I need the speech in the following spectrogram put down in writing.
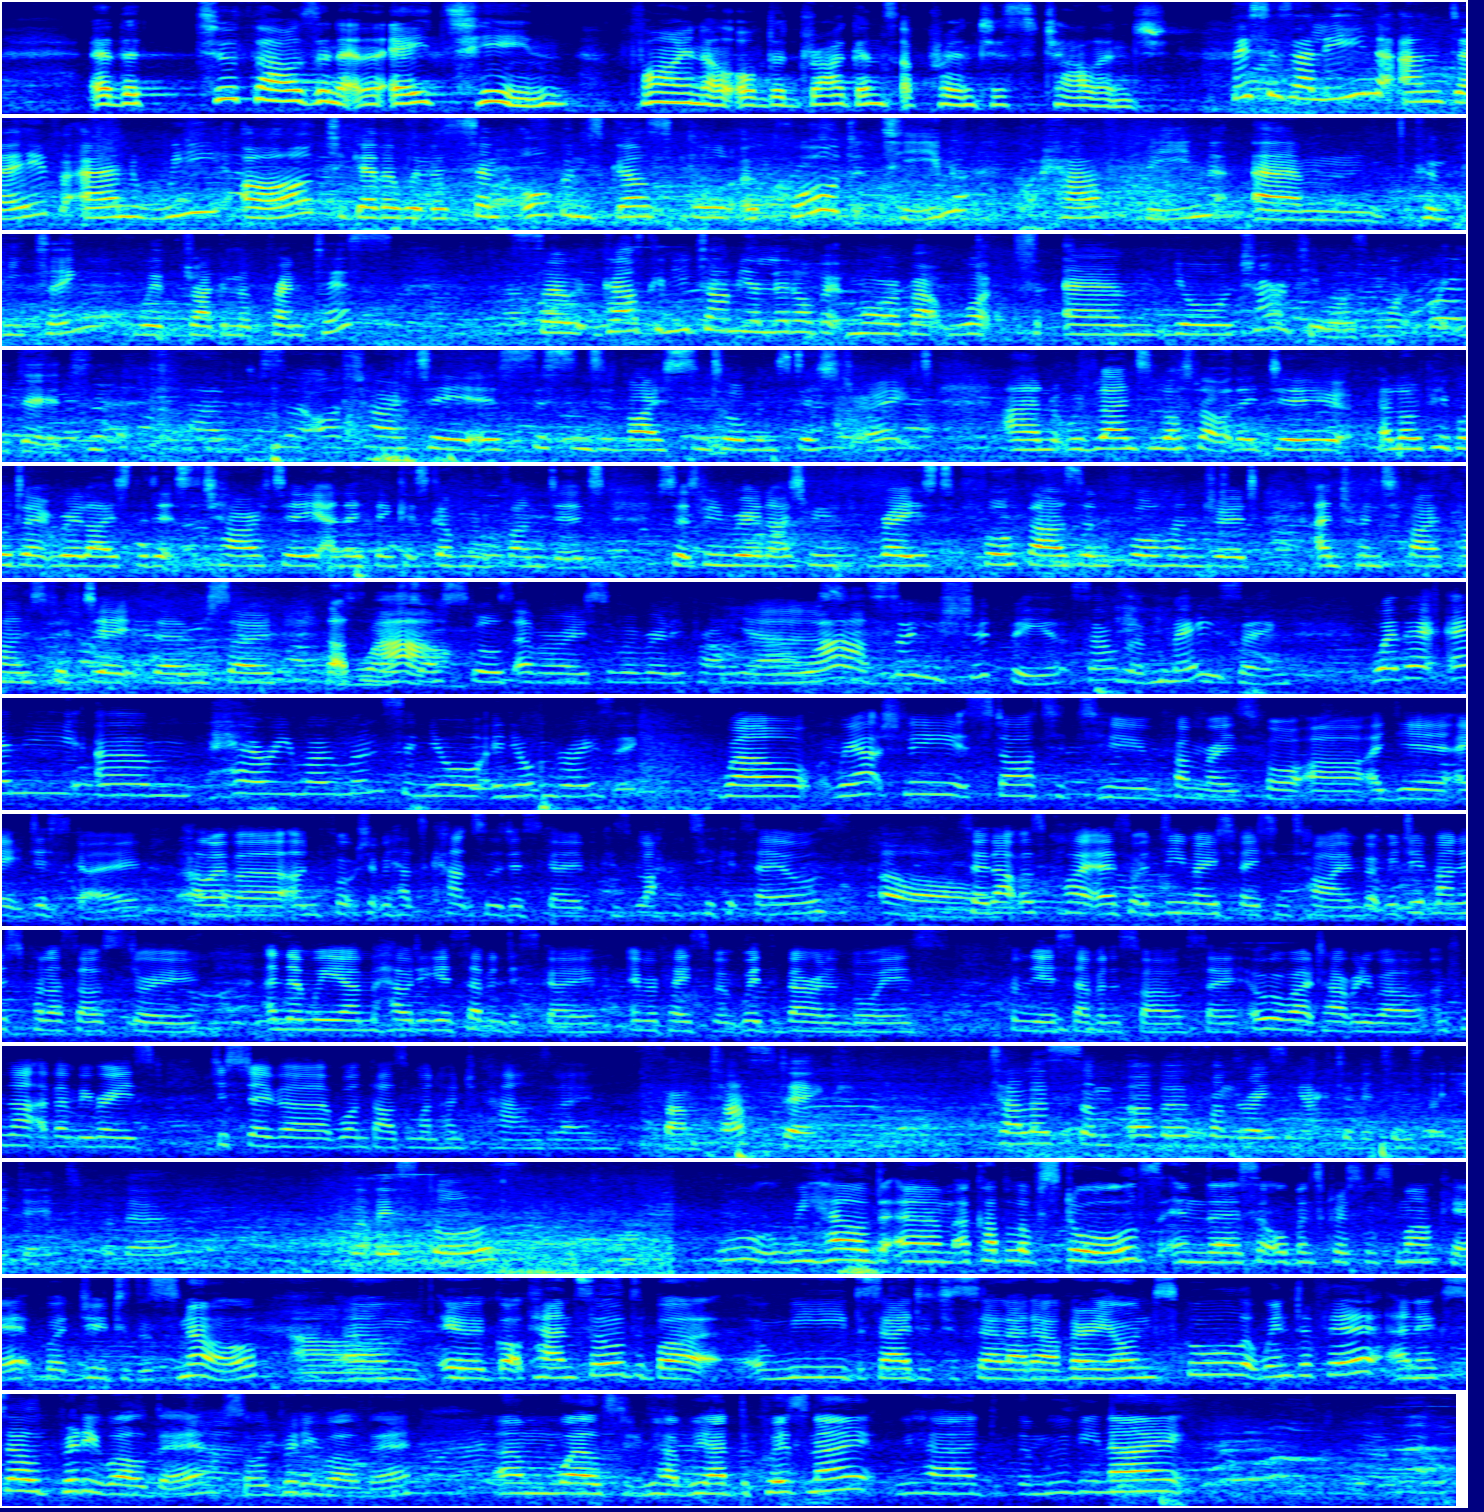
at the 2018 final of the Dragon's Apprentice Challenge. This is Aline and Dave, and we are, together with the St Albans Girls' School Accord team, have been um, competing with Dragon Apprentice. So, girls, can you tell me a little bit more about what um, your charity was and what, what you did? Um, so, our charity is Citizens Advice St Albans District, and we've learned a lot about what they do. A lot of people don't realise that it's a charity and they think it's government funded, so it's been really nice. We've raised £4,425.58 for them, so that's the Wow. most our school's ever raised, so we're really proud of that. Wow, so you should be. It sounds amazing. Were there any um, hairy moments in your in your fundraising? Well, we actually started to fundraise for our a year eight disco. However, unfortunately, we had to cancel the disco because of lack of ticket sales. Oh. So that was quite a sort of demotivating time, but we did manage to pull ourselves through. And then we um, held a year seven disco in replacement with the Verulam boys from the year seven as well. So it all worked out really well. And from that event, we raised just over £1,100 alone. Fantastic. Tell us some other fundraising activities that you did for the for this cause. Ooh, we held um, a couple of stalls in the St Albans Christmas Market, but due to the snow, um, it got cancelled. But we decided to sell at our very own school at Winter Fair, and it sold pretty well there. Sold pretty well there. Um, what else did we have? We had the quiz night, we had the movie night.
